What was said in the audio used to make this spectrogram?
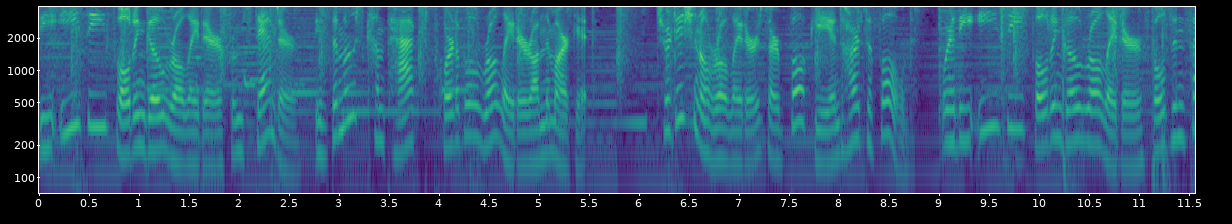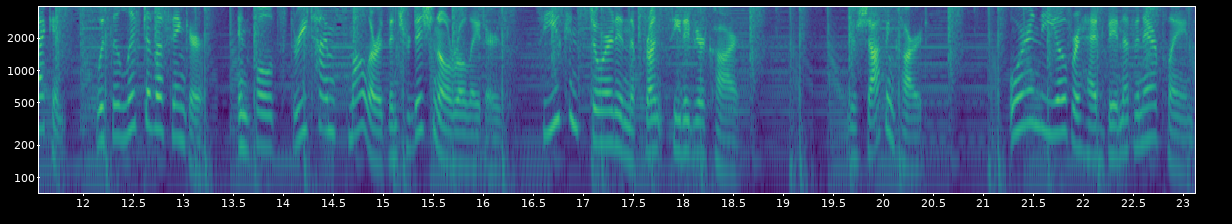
The Easy Fold and Go Rollator from Stander is the most compact portable rollator on the market. Traditional rollators are bulky and hard to fold, where the Easy Fold and Go Rollator folds in seconds with the lift of a finger and folds three times smaller than traditional rollators, so you can store it in the front seat of your car, your shopping cart, or in the overhead bin of an airplane,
